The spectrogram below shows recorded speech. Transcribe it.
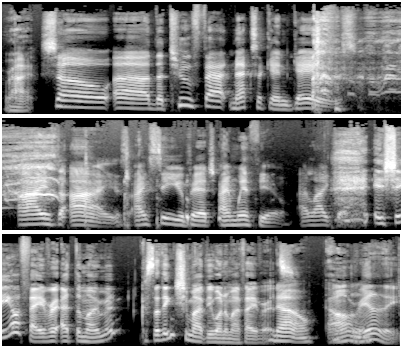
Right. So uh, the two fat Mexican gays, eyes to eyes. I see you, bitch. I'm with you. I like it. Is she your favorite at the moment? Because I think she might be one of my favorites. No. Oh, really?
